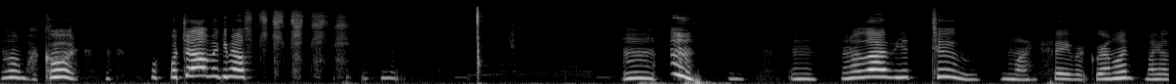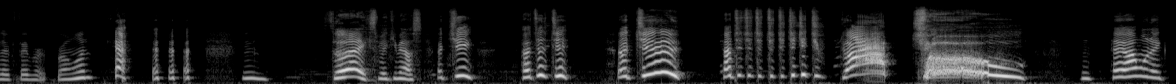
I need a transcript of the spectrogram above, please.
my god! Watch out, Mickey Mouse! Mm, mm, mm, and I love you too, my favorite gremlin, my other favorite gremlin. mm. Thanks, Mickey Mouse. Achoo! Achoo! Achoo! Achoo! Hey, I want to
